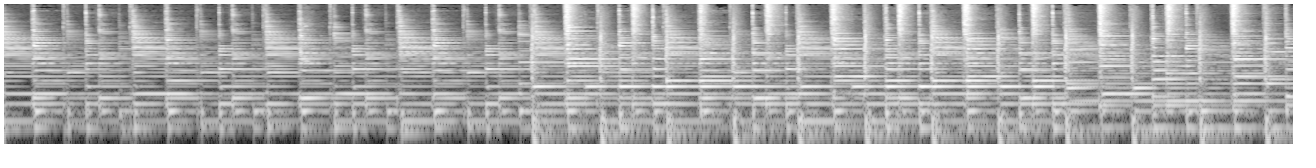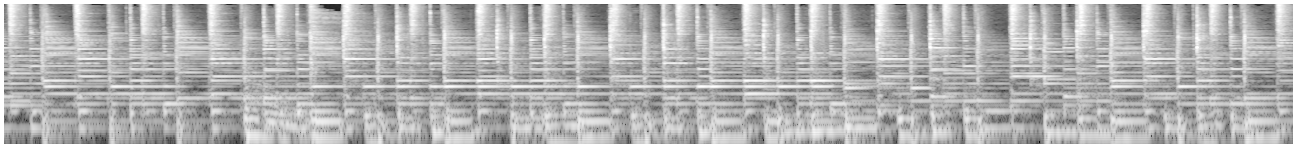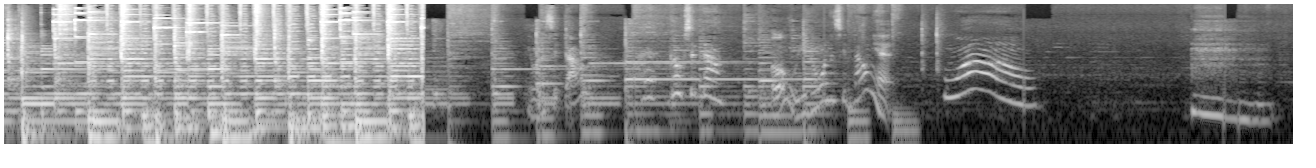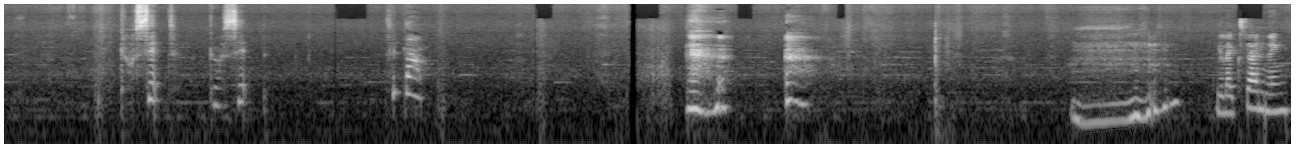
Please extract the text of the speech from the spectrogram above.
Oh, you don't want to sit down yet. Wow. Go sit. Go sit. Sit down. you like standing?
